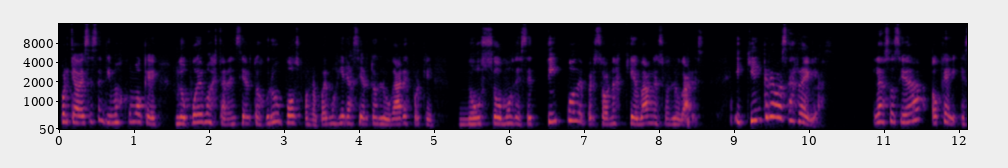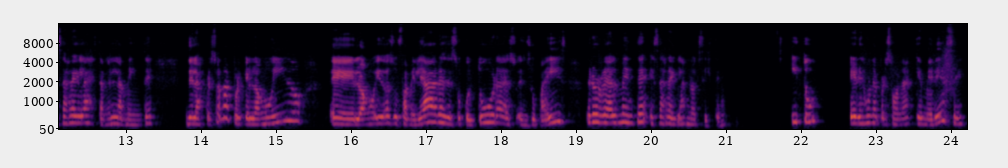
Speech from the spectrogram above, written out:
Porque a veces sentimos como que no podemos estar en ciertos grupos o no podemos ir a ciertos lugares porque no somos de ese tipo de personas que van a esos lugares. ¿Y quién creó esas reglas? La sociedad, ok, esas reglas están en la mente de las personas porque lo han oído, eh, lo han oído de sus familiares, de su cultura, en su país, pero realmente esas reglas no existen. Y tú eres una persona que merece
